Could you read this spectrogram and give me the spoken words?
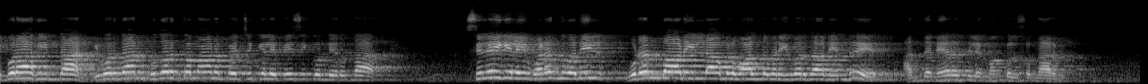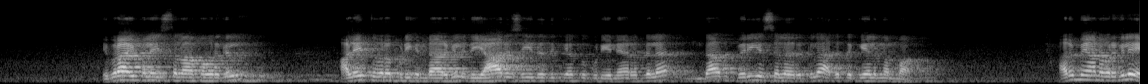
இப்ராஹிம் தான். இவர்தான் குதர்க்கமான பேச்சுக்களை பேசிக்கொண்டிருந்தார். சிலைகளை வணங்குவதில் உடன்பாடு இல்லாமல் வாழ்ந்தவர் இவர்தான் என்று அந்த நேரத்திலே மக்கள் சொன்னார்கள். இப்ராஹிம் அலை இஸ்லாம் அவர்கள் அழைத்து வரப்படுகின்றார்கள். இது யார் செய்தது கேட்கக்கூடிய நேரத்தில் இந்த பெரிய சிலை இருக்குல்ல அதுக்கு கேளுங்கம்மா. அருமையானவர்களே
